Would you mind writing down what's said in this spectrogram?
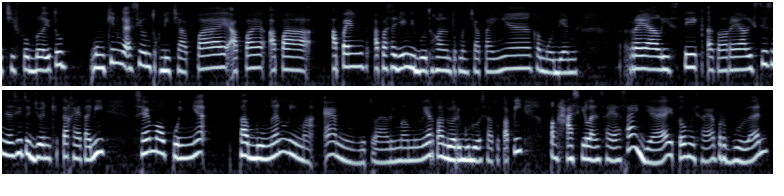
achievable itu mungkin nggak sih untuk dicapai? Apa apa apa yang apa saja yang dibutuhkan untuk mencapainya? Kemudian realistik atau realistis nggak sih tujuan kita? Kayak tadi saya mau punya tabungan 5M gitu ya 5 miliar tahun 2021 tapi penghasilan saya saja itu misalnya per bulan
